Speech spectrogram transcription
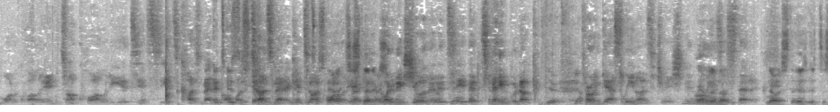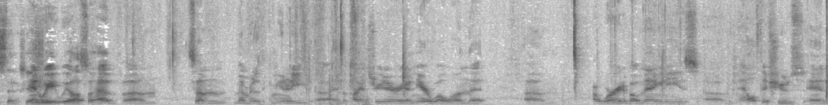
water quality, and it's not quality, it's, it's, it's cosmetic, It's- it's almost aesthetic. cosmetic, Yeah, it's it's not aesthetic, quality. right. Aesthetics. I wanna make sure that it's, that today we're not Yeah, yeah. throwing gasoline on a situation, it No, really no, is no. aesthetic. No, it's, it's it's aesthetics, yes. And we, we also have, um, some members of the community, uh, in the Pine Street area near well one that, um, are worried about manganese, um, health issues and,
